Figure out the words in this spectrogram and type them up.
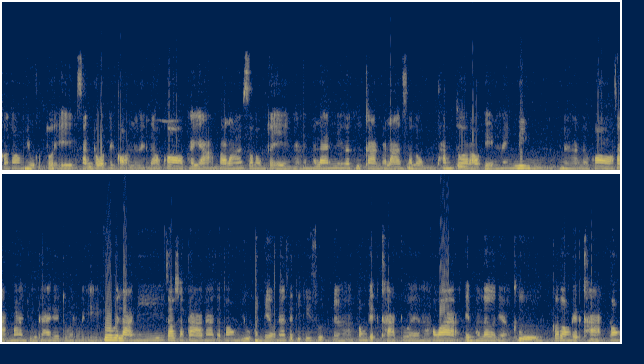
ก็ต้องอยู่กับตัวเองสันโดษไปก่อนเลย แล้วก็พยายามบาลานซ์อารมณ์ตัวเองค่ะ Temperance นี่ก็คือการบาลานซ์อารมณ์ทำตัวเราเองให้นิ่ง นะคะแล้วก็สามารถอยู่ได้ด้วยตัวเราเองช่วงเวลานี้เจ้าชะตาน่าจะต้องอยู่คนเดียวน่าจะดีที่สุดนะคะต้องเด็ดขาดด้วยนะคะเพราะว่า Emperor เนี่ยคือก็ต้องเด็ดขาดต้อง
